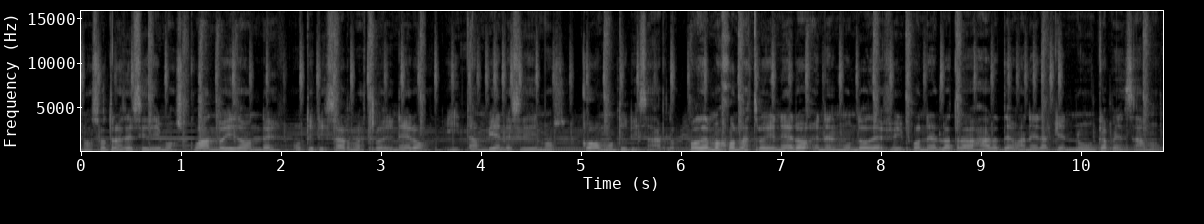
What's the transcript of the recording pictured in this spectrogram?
Nosotros decidimos cuándo y dónde utilizar nuestro dinero y también decidimos cómo utilizarlo. Podemos con nuestro dinero en el mundo DeFi ponerlo a trabajar de manera que nunca pensamos.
